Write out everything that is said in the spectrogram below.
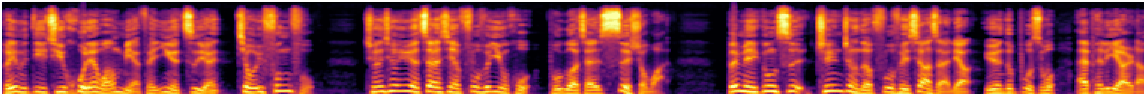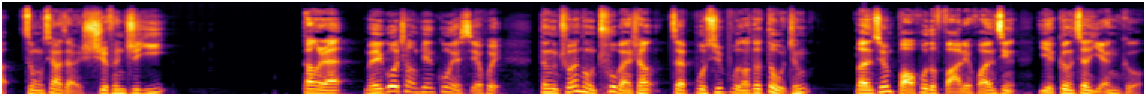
北美地区互联网免费音乐资源较为丰富。全球音乐在线付费用户不过才四十万，北美公司真正的付费下载量远远都不足 Apple Ear 的总下载十分之一。当然，美国唱片工业协会等传统出版商在不屈不挠的斗争，版权保护的法律环境也更加严格。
